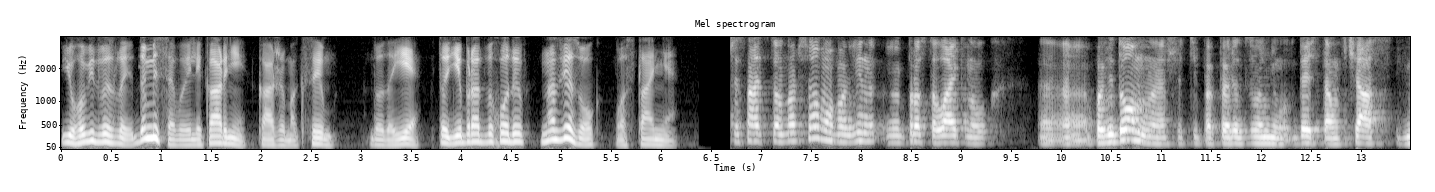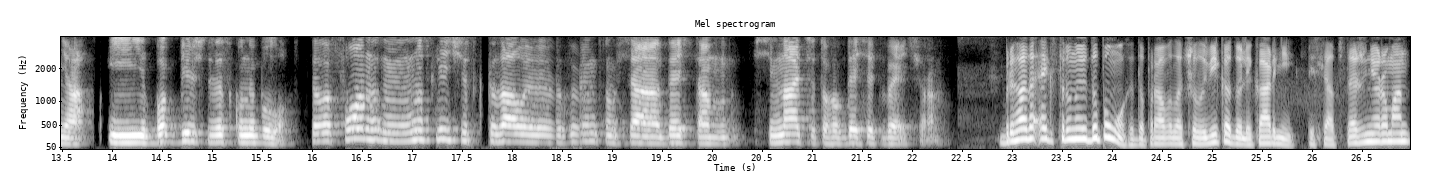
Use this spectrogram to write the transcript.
Його відвезли до місцевої лікарні, каже Максим. Додає, тоді брат виходив на зв'язок востаннє. 16.07 він е, просто лайкнув повідомлення, що типа передзвоню десь там в час дня, і бо більш зв'язку не було. Телефон, ну слідчі сказали, вимкнувся десь там 17-го в 10 вечора. Бригада екстреної допомоги доправила чоловіка до лікарні. Після обстеження Роман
